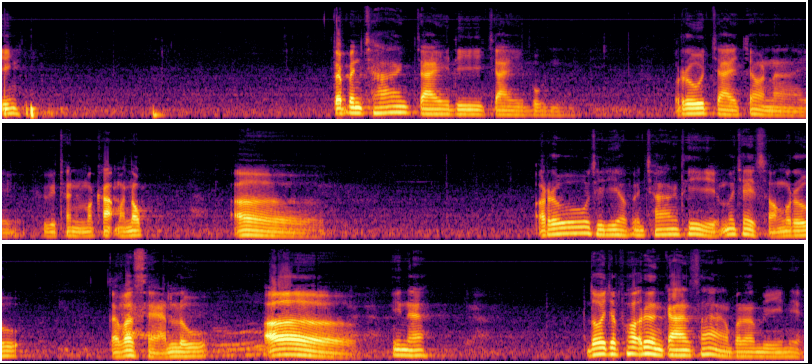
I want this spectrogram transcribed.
ริง ๆ แต่เป็นช้างใจดีใจบุญ รู้ใจเจ้านายคือท่านมคะมนพเออ รู้ทีเดียวเป็นช้างที่ไม่ใช่สองรู้ แต่ว่าแสนรู้ เออ นี่นะ โดยเฉพาะเรื่องการสร้างบารมีเนี่ย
